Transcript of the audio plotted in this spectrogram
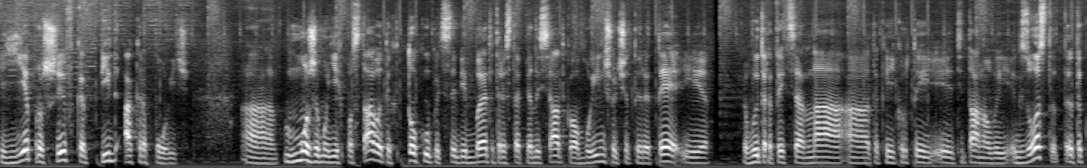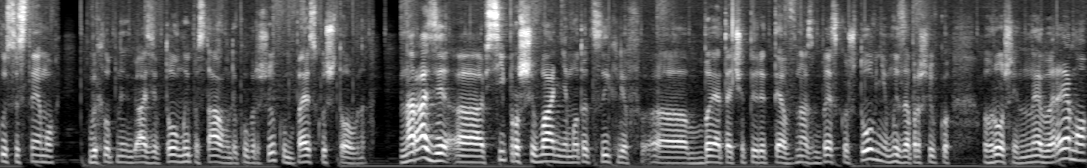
є прошивка під Акрапович. Можемо їх поставити. Хто купить собі бета 350 або іншу 4Т і витратиться на такий крутий е, титановий екзост, таку систему вихлопних газів, то ми поставимо таку прошивку безкоштовно. Наразі е, всі прошивання мотоциклів е, бета 4Т в нас безкоштовні. Ми за прошивку грошей не беремо.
